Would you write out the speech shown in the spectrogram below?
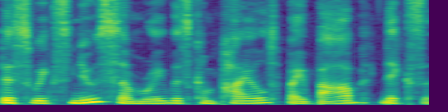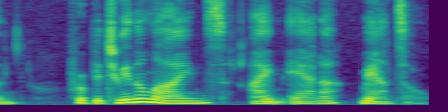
This week's news summary was compiled by Bob Nixon. For Between the Lines, I'm Anna Manzo.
